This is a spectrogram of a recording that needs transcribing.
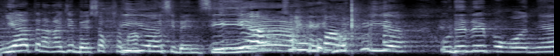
ya tenang aja besok sama aku isi bensinnya Iya, sumpah. iya. Udah deh pokoknya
